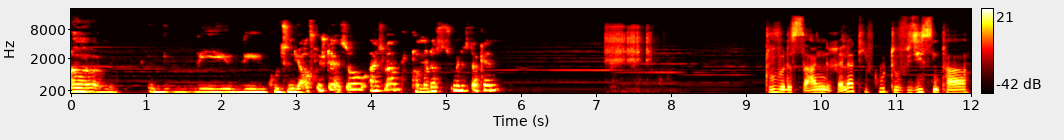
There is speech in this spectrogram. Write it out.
Ähm, wie, wie gut sind die aufgestellt so, Island? Kann man das zumindest erkennen? Du würdest sagen, relativ gut. Du siehst ein paar.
